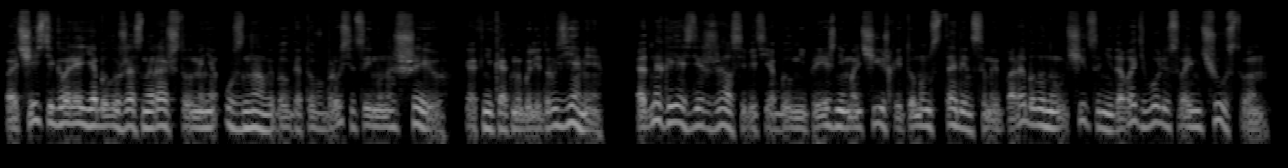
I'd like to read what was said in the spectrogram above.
По чести говоря, я был ужасно рад, что он меня узнал и был готов броситься ему на шею. Как-никак мы были друзьями. Однако я сдержался, ведь я был не прежним мальчишкой Томом Стаббинсом, и пора было научиться не давать волю своим чувствам.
